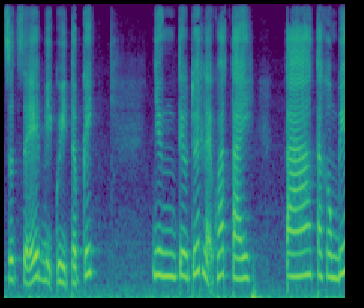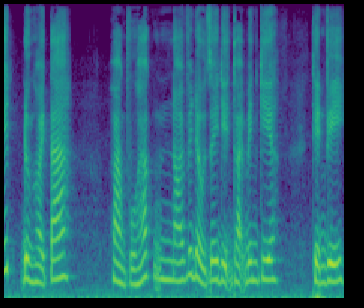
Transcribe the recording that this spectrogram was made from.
Rất dễ bị quỷ tập kích. Nhưng tiêu tuyết lại khoát tay Ta, ta không biết, đừng hỏi ta. Hoàng Phù Hắc nói với đầu dây điện thoại bên kia Thiện vị,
